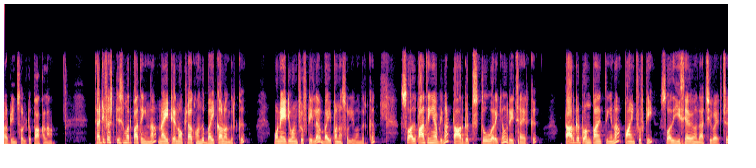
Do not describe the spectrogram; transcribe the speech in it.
அப்படின்னு சொல்லிட்டு பார்க்கலாம். தேர்ட்டி ஃபஸ்ட் டிசம்பர் பார்த்தீங்கன்னா நைட் டென் ஓ கிளாக் வந்து பை கால் வந்திருக்கு. ஒன் எயிட்டி ஒன் ஃபிஃப்டியில் பை பண்ண சொல்லி வந்திருக்கு. ஸோ அது பார்த்தீங்க அப்படின்னா டார்கெட்ஸ் டூ வரைக்கும் ரீச் ஆயிருக்கு. டார்கெட் ஒன் பார்த்தீங்கன்னா பாயிண்ட் ஃபிஃப்டி ஸோ அது ஈஸியாகவே வந்து அச்சீவ் ஆயிடுச்சு.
